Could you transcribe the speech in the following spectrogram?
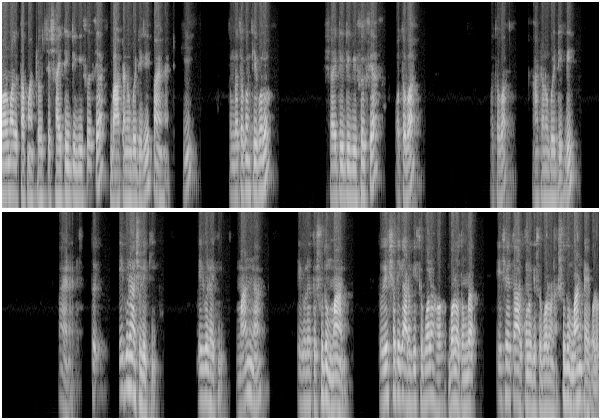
নর্মাল তাপমাত্রা হচ্ছে সাঁত্রিশ ডিগ্রি সেলসিয়াস বা আটানব্বই ডিগ্রি ফারেনহাইট কি? তোমরা তখন কি বলো? সাঁত্রিশ ডিগ্রি সেলসিয়াস অথবা অথবা আটানব্বই ডিগ্রি ফারেনহাইট তো এগুলো আসলে কি? এগুলা কি? মান না? এগুলো তো শুধু মান। তো এর সাথে কি আরও কিছু বলা হয় বলো তোমরা? এর সাথে তো আর কোনো কিছু বলো না, শুধু মানটাই বলো।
